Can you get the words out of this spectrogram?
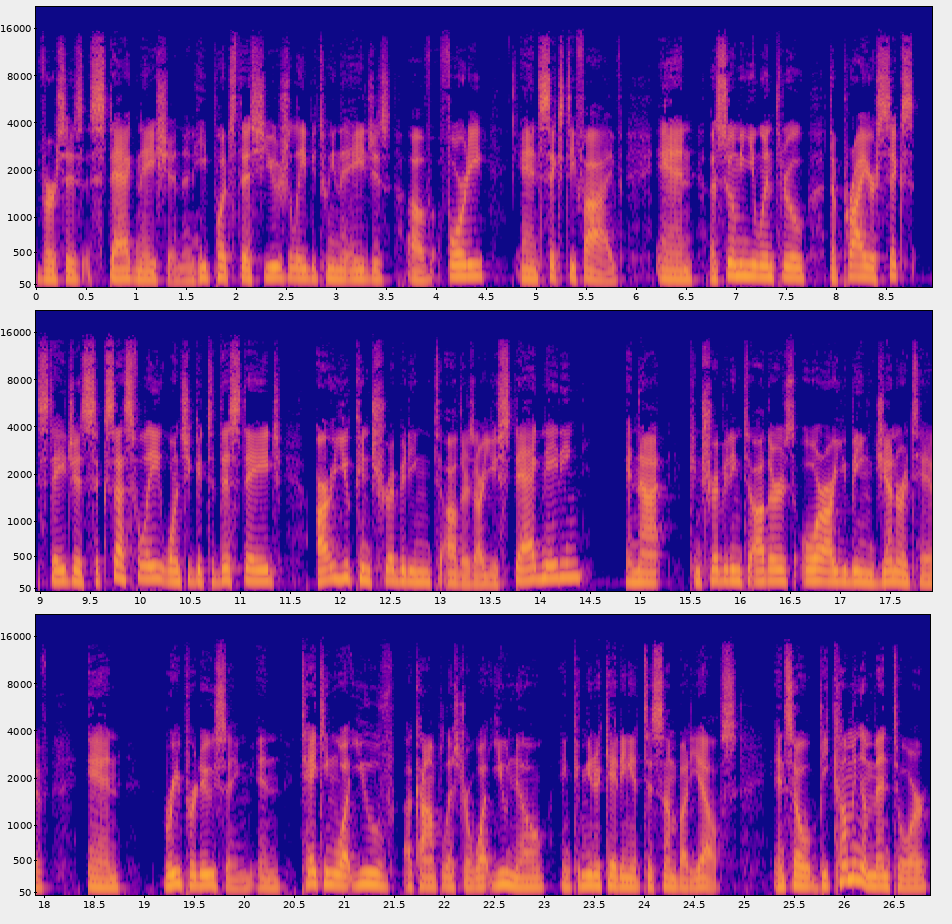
versus stagnation. And he puts this usually between the ages of 40 and 65. And assuming you went through the prior six stages successfully, once you get to this stage, are you contributing to others? Are you stagnating and not contributing to others? Or are you being generative and reproducing and taking what you've accomplished or what you know and communicating it to somebody else. And so, becoming a mentor,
